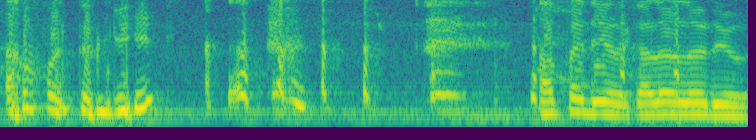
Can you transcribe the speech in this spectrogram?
apa tuh Gi? apa deal kalau lo deal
